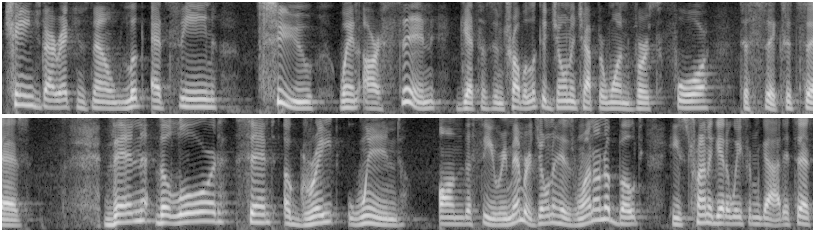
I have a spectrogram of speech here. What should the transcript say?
change directions now. Look at scene two when our sin gets us in trouble. Look at Jonah chapter 1, verse 4 to 6. It says, Then the Lord sent a great wind on the sea. Remember, Jonah has run on a boat. He's trying to get away from God. It says,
